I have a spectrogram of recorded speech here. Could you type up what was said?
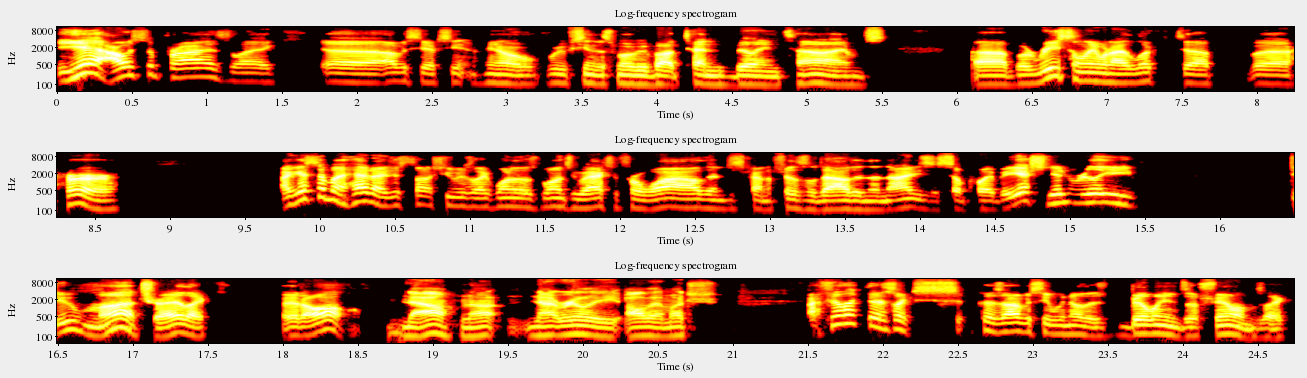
Yeah, I was surprised. Like, uh, obviously, I've seen, you know, we've seen this movie about 10 billion times. Uh, but recently, when I looked up uh, her, I guess in my head, I just thought she was like one of those ones who acted for a while, then just kind of fizzled out in the 90s at some point. But yeah, she didn't really do much, right? Like, at all. No, not not really all that much. I feel like there's like, because obviously we know there's billions of films. Like,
